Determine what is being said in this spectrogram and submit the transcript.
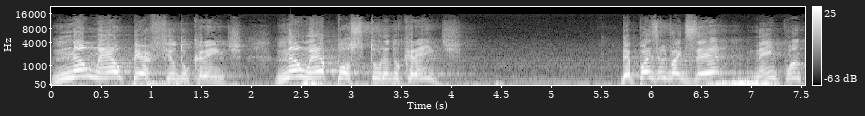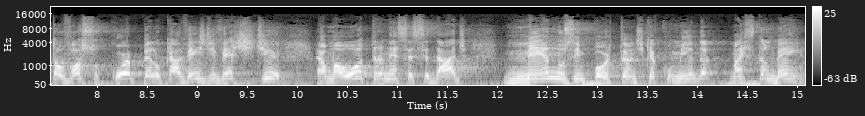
não é o perfil do crente, não é a postura do crente. Depois ele vai dizer: nem quanto ao vosso corpo, pelo que haveis de vestir. É uma outra necessidade, menos importante que a comida, mas também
